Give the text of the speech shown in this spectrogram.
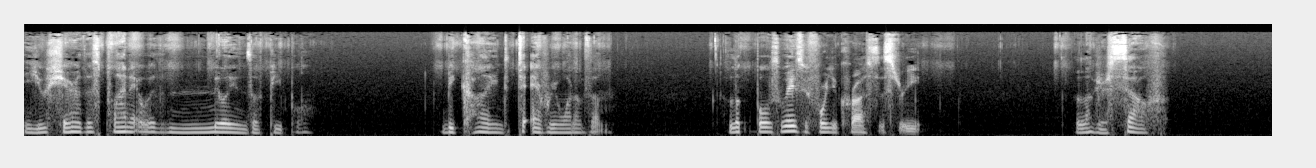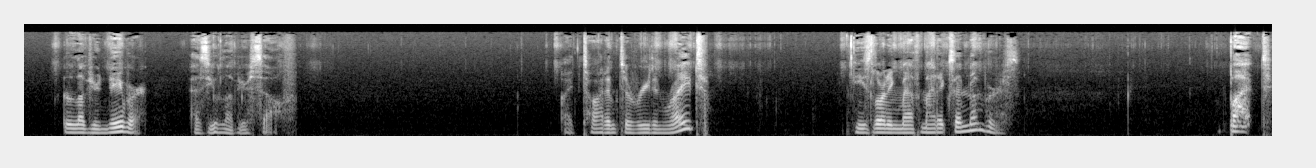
You share this planet with millions of people. Be kind to every one of them. Look both ways before you cross the street. Love yourself. Love your neighbor as you love yourself. I taught him to read and write. He's learning mathematics and numbers. But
